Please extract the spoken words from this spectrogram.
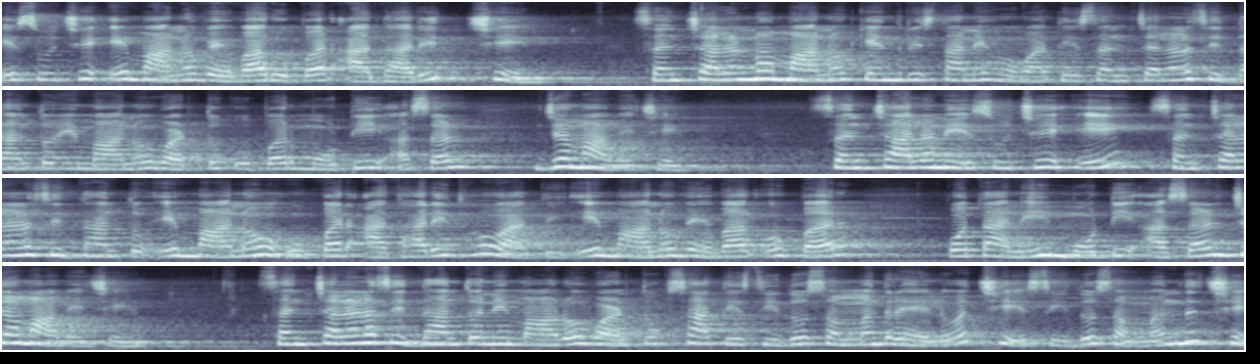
એ શું છે? એ માનવ વ્યવહાર ઉપર આધારિત છે. સંચાલનમાં માનવ કેન્દ્રિત સ્થાને હોવાથી સંચાલન સિદ્ધાંતો એ માનવ વર્તણૂક ઉપર મોટી અસર જમાવે છે. સંચાલન એ શું છે? એ સંચાલન સિદ્ધાંતો એ માનવ ઉપર આધારિત હોવાથી એ માનવ વ્યવહાર ઉપર પોતાની મોટી અસર જમાવે છે. સંચાલનના સિદ્ધાંતોને માનવ વર્તણૂક સાથે સીધો સંબંધ રહેલો છે, સીધો સંબંધ છે.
